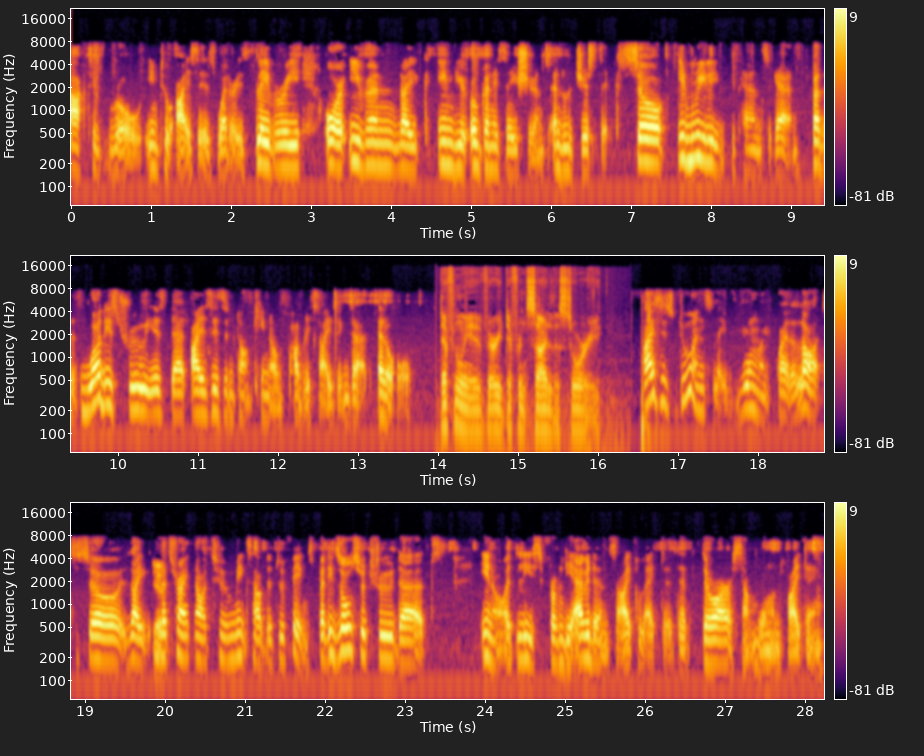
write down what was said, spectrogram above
active role into ISIS, whether it's slavery or even like in the organizations and logistics. So it really depends again. But what is true is that ISIS is not keen on publicizing that at all. Definitely a very different side of the story. ISIS do enslave women quite a lot. So like yeah. let's try not to mix up the two things. But it's also true that, you know, at least from the evidence I collected, that there are some women fighting.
